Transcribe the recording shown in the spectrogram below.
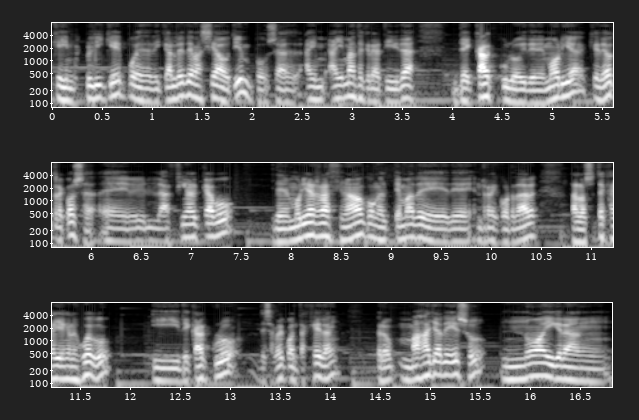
que implique pues dedicarle demasiado tiempo. O sea, hay, más de creatividad, de cálculo y de memoria que de otra cosa. Eh, al fin y al cabo, de memoria relacionado con el tema de, recordar las losetas que hay en el juego y de cálculo de saber cuántas quedan. Pero más allá de eso, no hay gran,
